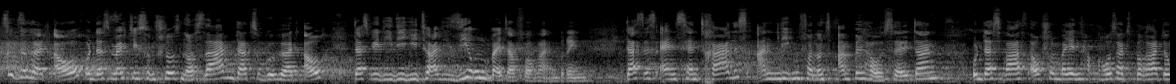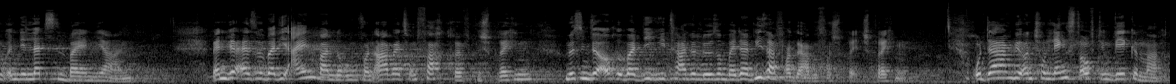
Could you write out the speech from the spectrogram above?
Dazu gehört auch, und das möchte ich zum Schluss noch sagen, dazu gehört auch, dass wir die Digitalisierung weiter voranbringen. Das ist ein zentrales Anliegen von uns Ampelhaushältern, und das war es auch schon bei den Haushaltsberatungen in den letzten beiden Jahren. Wenn wir also über die Einwanderung von Arbeits- und Fachkräften sprechen, müssen wir auch über digitale Lösungen bei der Visavergabe sprechen. Und da haben wir uns schon längst auf den Weg gemacht.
